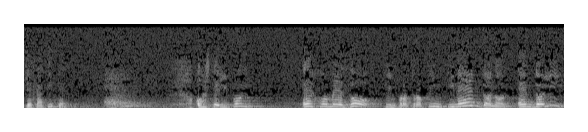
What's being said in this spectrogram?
Και χαθείτε ώστε λοιπόν έχουμε εδώ την προτροπή την έντονον εντολή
